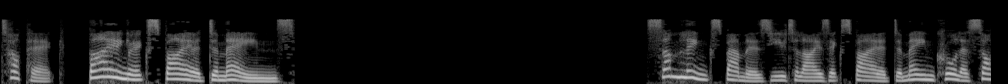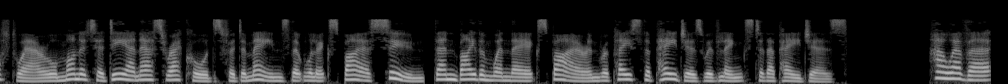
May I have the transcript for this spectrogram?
Topic: Buying expired domains. Some link spammers utilize expired domain crawler software or monitor DNS records for domains that will expire soon, then buy them when they expire and replace the pages with links to their pages. However,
